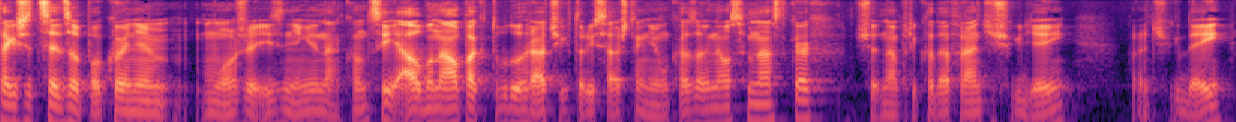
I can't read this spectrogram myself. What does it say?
takže Cedzo pokojne môže ísť niekde na konci, alebo naopak to budú hráči, ktorí sa až tak neukázali na 18 čo je napríklad František Dej, František Dej,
